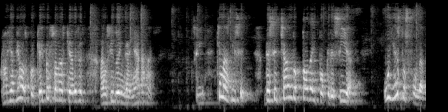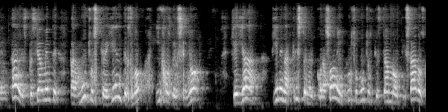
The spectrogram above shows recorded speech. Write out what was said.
Gloria a Dios, porque hay personas que a veces han sido engañadas. ¿sí? ¿Qué más dice? Desechando toda hipocresía. Uy, esto es fundamental, especialmente para muchos creyentes, ¿no? Hijos del Señor, que ya tienen a Cristo en el corazón, incluso muchos que están bautizados,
